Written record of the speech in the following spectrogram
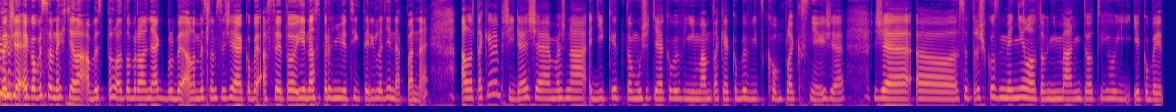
takže jako by jsem nechtěla, abys tohle to brala nějak blbě, ale myslím si, že jakoby asi je to jedna z prvních věcí, které lidi napadne. Ale taky mi přijde, že možná díky tomu, že tě jakoby vnímám tak jakoby víc komplexněji, že, že uh, se trošku změnilo to vnímání toho tvýho jakoby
